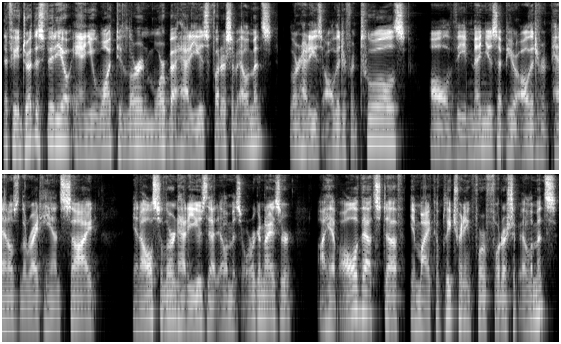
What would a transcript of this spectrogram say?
If you enjoyed this video and you want to learn more about how to use Photoshop Elements, learn how to use all the different tools, all the menus up here, all the different panels on the right-hand side, and also learn how to use that Elements Organizer, I have all of that stuff in my complete training for Photoshop Elements.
